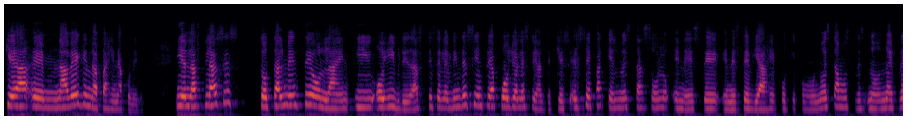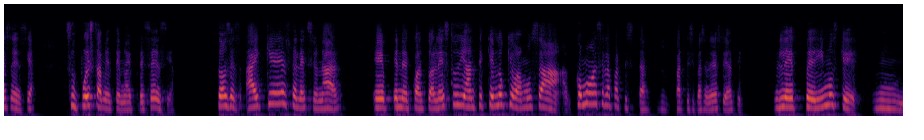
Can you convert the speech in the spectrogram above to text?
que eh, naveguen la página con ellos. Y en las clases totalmente online y, o híbridas, que se le brinde siempre apoyo al estudiante, que él sepa que él no está solo en este, en este viaje, porque como no, estamos, no, no hay presencia, supuestamente no hay presencia. Entonces, hay que seleccionar eh, en cuanto al estudiante, ¿qué es lo que vamos a, cómo va a ser la participación del estudiante? Le pedimos que mm,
